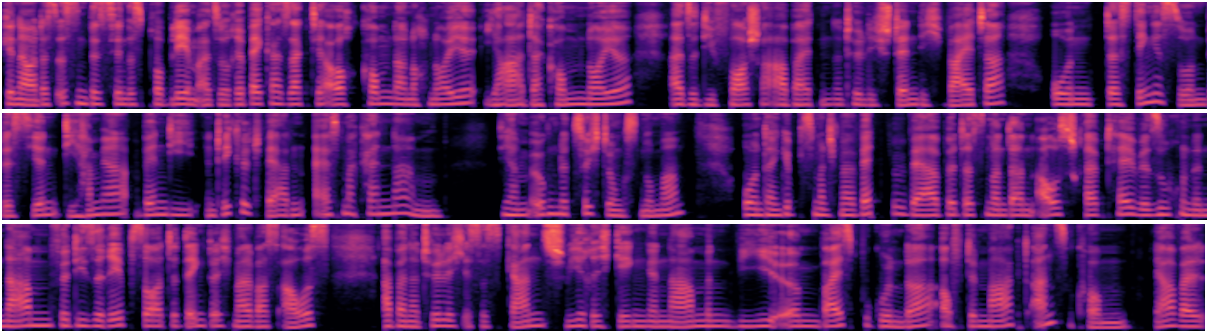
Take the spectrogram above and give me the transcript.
Genau, das ist ein bisschen das Problem. Also Rebecca sagt ja auch, kommen da noch neue? Ja, da kommen neue. Also die Forscher arbeiten natürlich ständig weiter. Und das Ding ist so ein bisschen, die haben ja, wenn die entwickelt werden, erstmal keinen Namen die haben irgendeine Züchtungsnummer. Und dann gibt es manchmal Wettbewerbe, dass man dann ausschreibt, hey, wir suchen einen Namen für diese Rebsorte, denkt euch mal was aus. Aber natürlich ist es ganz schwierig, gegen einen Namen wie ähm, Weißburgunder auf dem Markt anzukommen. Ja, weil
